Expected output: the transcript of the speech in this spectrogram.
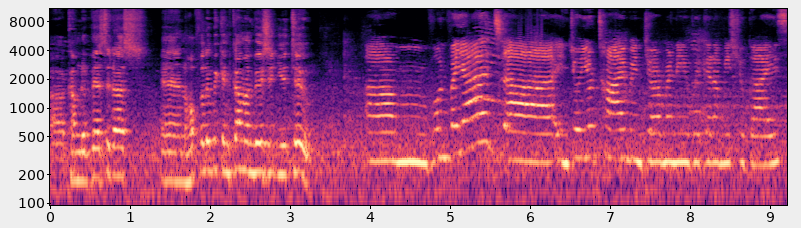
Uh, come to visit us, and hopefully we can come and visit you too. Um, bon voyage. Uh, enjoy your time in Germany. We're gonna miss you guys.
